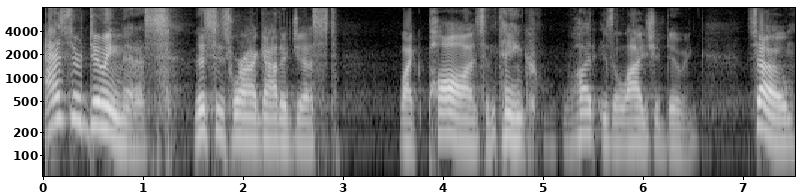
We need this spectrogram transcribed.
as they're doing this, this is where I got to just like pause and think, what is Elijah doing? So,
